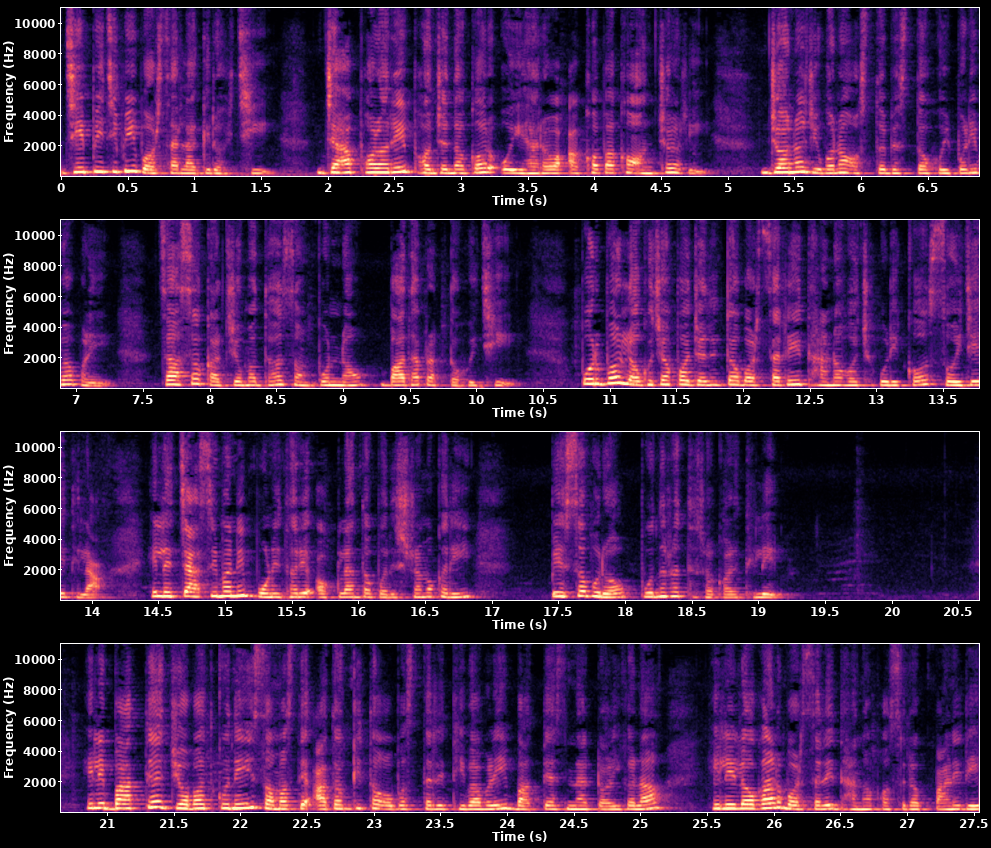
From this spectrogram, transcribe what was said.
ଝିପିଝିପି ବର୍ଷା ଲାଗି ରହିଛି ଯାହାଫଳରେ ଭଞ୍ଜନଗର ଓ ଏହାର ଆଖପାଖ ଅଞ୍ଚଳରେ ଜନଜୀବନ ଅସ୍ତବ୍ୟସ୍ତ ହୋଇପଡ଼ିବା ବେଳେ ଚାଷ କାର୍ଯ୍ୟ ମଧ୍ୟ ସମ୍ପୂର୍ଣ୍ଣ ବାଧାପ୍ରାପ୍ତ ହୋଇଛି। ପୂର୍ବ ଲଘୁଚାପ ଜନିତ ବର୍ଷାରେ ଧାନ ଗଛଗୁଡ଼ିକ ଶୋଇଯାଇଥିଲା ହେଲେ ଚାଷୀମାନେ ପୁଣି ଥରେ ଅକ୍ଲାନ୍ତ ପରିଶ୍ରମ କରି ପେସବୁର ପୁନରୁଦ୍ଧାର କରିଥିଲେ। ହେଲେ ବାତ୍ୟା ଜବତକୁ ନେଇ ସମସ୍ତେ ଆତଙ୍କିତ ଅବସ୍ଥାରେ ଥିବାବେଳେ ବାତ୍ୟା ସିନା ଟଳିଗଲା ହେଲେ ଲଗାଣ ବର୍ଷାରେ ଧାନ ଫସଲ ପାଣିରେ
